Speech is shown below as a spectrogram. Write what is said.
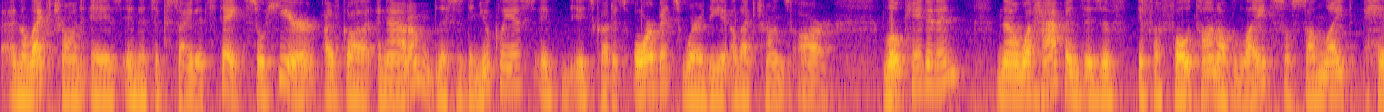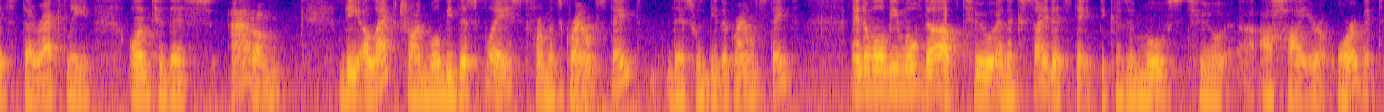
an electron is in its excited state. So here I've got an atom, this is the nucleus, it, it's got its orbits where the electrons are located in. Now what happens is if, if a photon of light, so sunlight, hits directly onto this atom, the electron will be displaced from its ground state. This would be the ground state. and it will be moved up to an excited state because it moves to a higher orbit.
